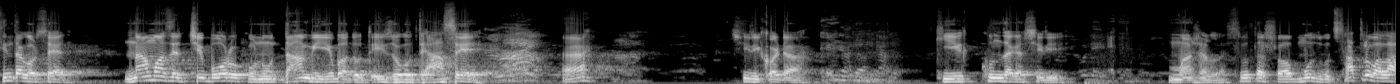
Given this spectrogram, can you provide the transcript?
চিন্তা করছেন, নামাজের চেয়ে বড় কোনো দামি এবাদত এই জগতে আছে? হ্যাঁ? সিঁড়ি কয়টা? কি, কোন জায়গার সিঁড়ি? মাশাল্লাহ সুতা সব মজবুত। ছাত্র বালা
